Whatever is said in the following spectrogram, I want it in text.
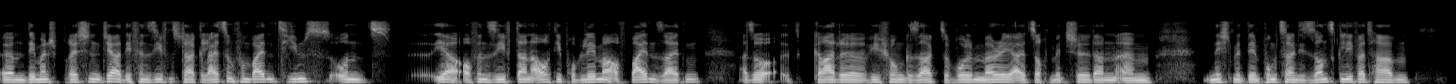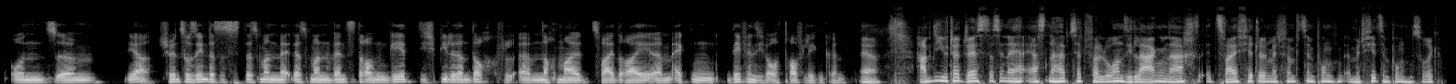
Ähm, dementsprechend, ja, defensiv eine starke Leistung von beiden Teams und ja, offensiv dann auch die Probleme auf beiden Seiten. Also gerade, wie schon gesagt, sowohl Murray als auch Mitchell dann ähm, nicht mit den Punktzahlen, die sie sonst geliefert haben. Und ähm, ja, schön zu sehen, dass es, dass man, dass man, wenn es darum geht, die Spiele dann doch ähm, nochmal zwei, drei ähm, Ecken defensiv auch drauflegen können. Ja. Haben die Utah Jazz das in der ersten Halbzeit verloren? Sie lagen nach zwei Viertel mit 15 Punkten, äh, mit 14 Punkten zurück.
